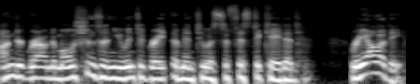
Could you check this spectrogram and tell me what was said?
underground emotions and you integrate them into a sophisticated reality.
